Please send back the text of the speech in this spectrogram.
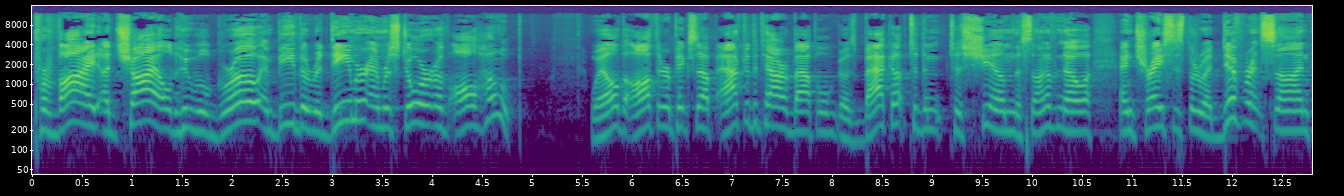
provide a child who will grow and be the redeemer and restorer of all hope? Well, the author picks up after the Tower of Babel, goes back up to, the, to Shem, the son of Noah, and traces through a different son.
